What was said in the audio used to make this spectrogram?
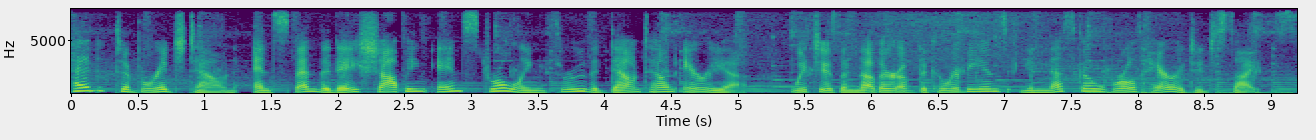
head to Bridgetown and spend the day shopping and strolling through the downtown area, which is another of the Caribbean's UNESCO World Heritage Sites.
